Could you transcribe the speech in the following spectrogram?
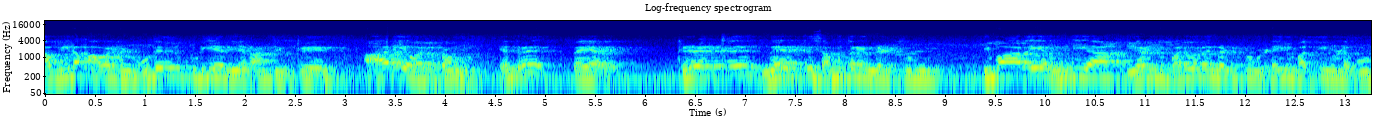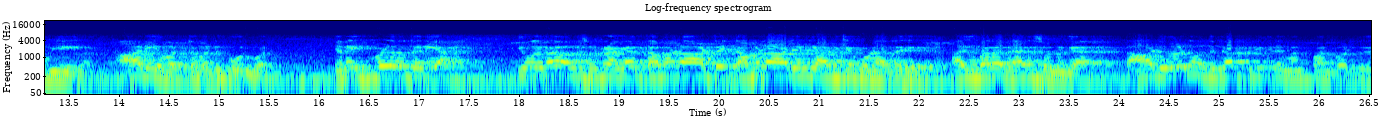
அவ்விடம் அவர்கள் முதல் குடியேறிய நாட்டிற்கு ஆரிய வர்க்கம் என்று பெயர். கிழக்கு மேற்கு சமுத்திரங்களுக்கும் இமாலய இந்தியா இரண்டு பருவதங்களுக்கு இடையில் மத்தியில் உள்ள பூமியை ஆரிய வர்த்தம் என்று கூறுவர். என இவ்வளவு தெரியா இவங்க தான் வந்து சொல்றாங்க தமிழ்நாட்டை தமிழ்நாடு என்று அழைக்க கூடாது அதுக்கு மேல வேற சொல்லுங்க. நாடுன்னு வந்துட்டா பிரிவினை மனப்பான் வருது.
